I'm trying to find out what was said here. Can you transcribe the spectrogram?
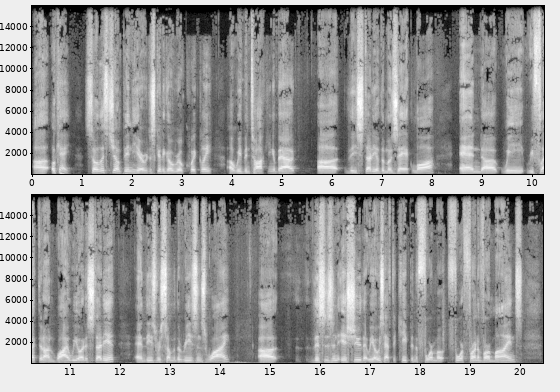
Uh, okay, so let's jump in here. We're just going to go real quickly. Uh, we've been talking about uh, the study of the Mosaic Law, and uh, we reflected on why we ought to study it, and these were some of the reasons why. Uh, this is an issue that we always have to keep in the foremo- forefront of our minds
